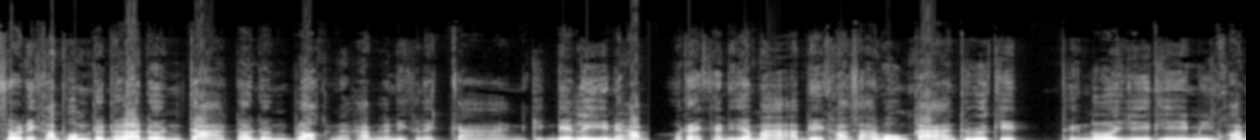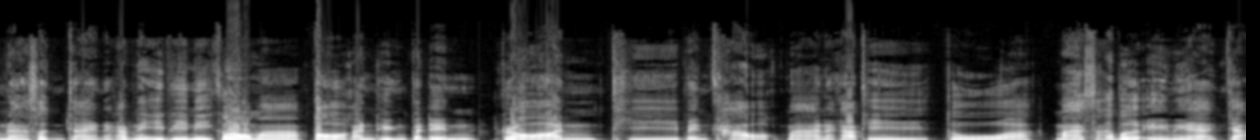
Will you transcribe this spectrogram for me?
สวัสดีครับ ผมดนทราดนจากดนดนบล็อกนะครับ และนี่คือรายการ Geek Daily นะครับ รายการที่จะมาอัปเดตข่าวสารวงการธุรกิจเทคโนโลยีที่มีความน่าสนใจนะครับ ใน EP นี้ก็มาต่อกันถึงประเด็นร้อนที่เป็นข่าวออกมานะครับ ที่ตัวมาร์คซักเคอร์เบิร์กเองเนี่ยจะ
